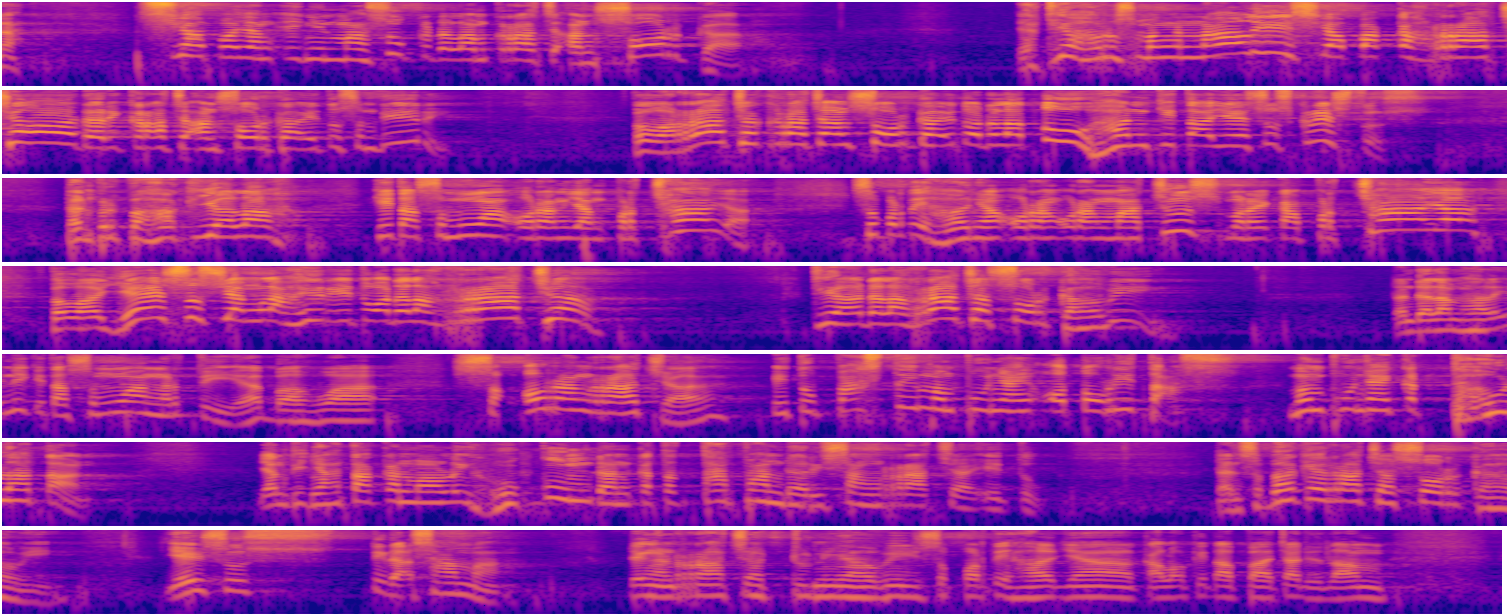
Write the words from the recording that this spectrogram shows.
Nah, siapa yang ingin masuk ke dalam kerajaan sorga, ya dia harus mengenali siapakah raja dari kerajaan sorga itu sendiri bahwa raja kerajaan sorga itu adalah Tuhan kita Yesus Kristus. Dan berbahagialah kita semua orang yang percaya. Seperti hanya orang-orang majus mereka percaya bahwa Yesus yang lahir itu adalah raja. Dia adalah raja sorgawi. Dan dalam hal ini kita semua ngerti ya bahwa seorang raja itu pasti mempunyai otoritas, mempunyai kedaulatan yang dinyatakan melalui hukum dan ketetapan dari sang raja itu. Dan sebagai raja sorgawi, Yesus tidak sama dengan raja duniawi seperti halnya kalau kita baca di dalam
